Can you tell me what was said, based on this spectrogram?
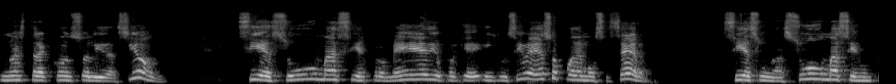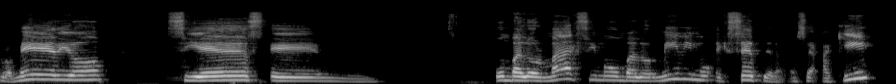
nuestra consolidación. Si es suma, si es promedio, porque inclusive eso podemos hacer. Si es una suma, si es un promedio, si es eh, un valor máximo, un valor mínimo, etcétera. O sea, aquí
